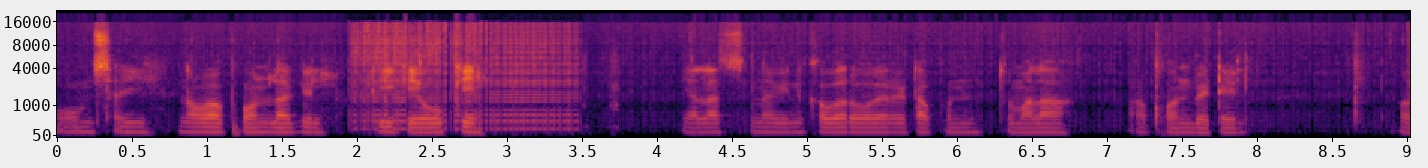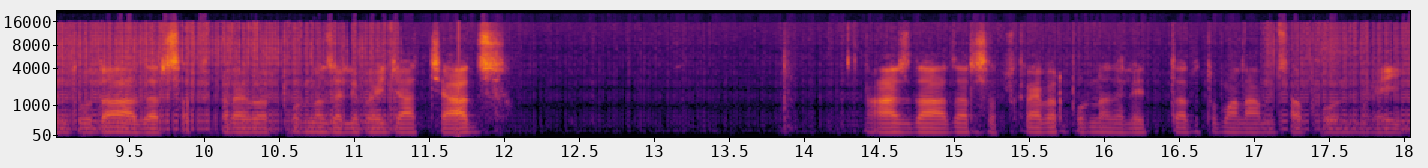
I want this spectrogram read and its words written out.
ओम साई नवा फोन लागेल. ठीक आहे ओके. यालाच नवीन कवर वगैरे टाकून तुम्हाला हा फोन भेटेल. परंतु दहा हजार सबस्क्रायबर पूर्ण झाले पाहिजे आजच्या आज. आज दहा हजार सबस्क्रायबर पूर्ण झाले तर तुम्हाला आमचा फोन मिळेल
